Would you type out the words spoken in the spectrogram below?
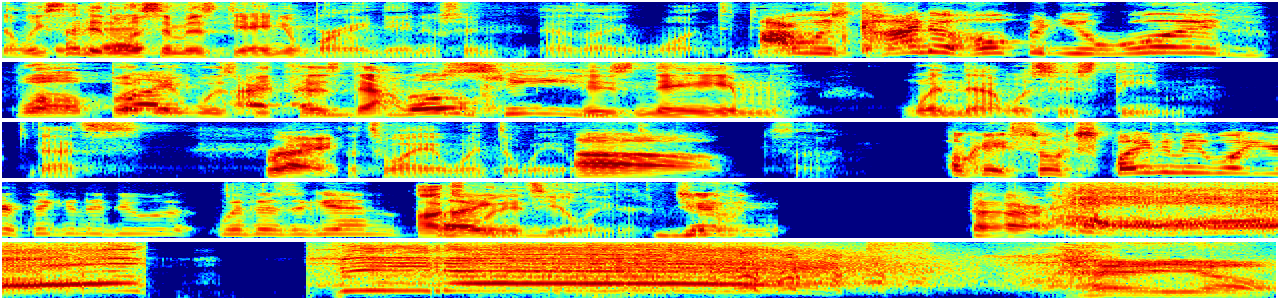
At least I didn't Okay. listen as Daniel Bryan Danielson as I want to do. I was kind of hoping you would. well, but like, it was because I- that was key. his name when that was his theme. That's Right. that's why it went the way it went. Um so okay, so explain to me what you're thinking to do with this again. I'll explain it to you later. do you- all right. Hey yo.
